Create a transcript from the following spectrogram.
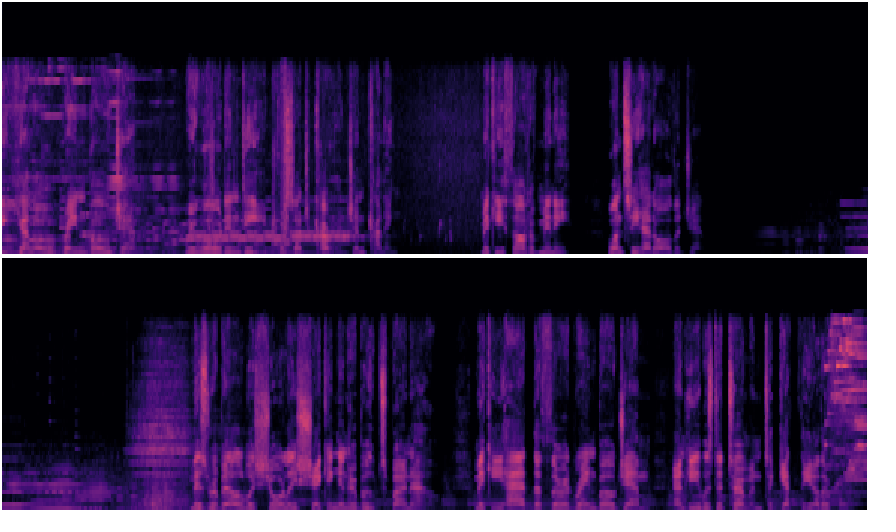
The yellow rainbow gem. Reward indeed for such courage and cunning. Mickey thought of Minnie. Once he had all the gems. Mizrabel was surely shaking in her boots by now. Mickey had the third rainbow gem, and he was determined to get the other four.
